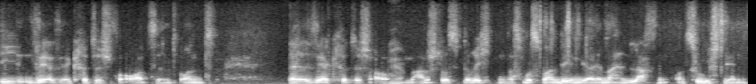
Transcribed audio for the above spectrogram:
die sehr, sehr kritisch vor Ort sind und äh, sehr kritisch auch ja. im Anschluss berichten. Das muss man denen ja immerhin lassen und zugestehen.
